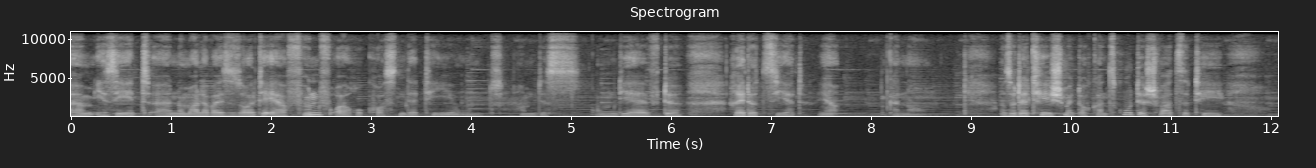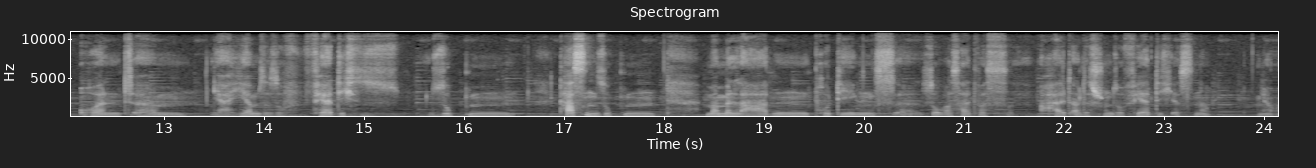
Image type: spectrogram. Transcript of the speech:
Ähm, ihr seht, äh, normalerweise sollte er 5 Euro kosten, der Tee, und haben das um die Hälfte reduziert. Ja, genau. Also der Tee schmeckt auch ganz gut, der schwarze Tee. Und ähm, ja, hier haben sie so fertig Suppen, Tassensuppen, Marmeladen, Puddings, äh, sowas halt, was halt alles schon so fertig ist, ne? Ja.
